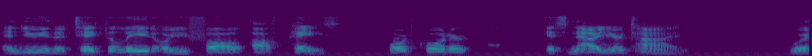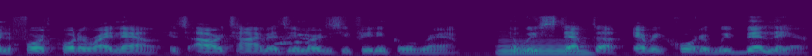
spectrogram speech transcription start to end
and you either take the lead or you fall off pace. Fourth quarter, it's now your time. We're in the fourth quarter right now. It's our time as the emergency feeding program and we've Mm. stepped up every quarter. We've been there.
